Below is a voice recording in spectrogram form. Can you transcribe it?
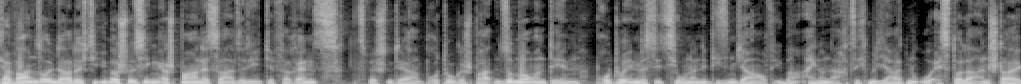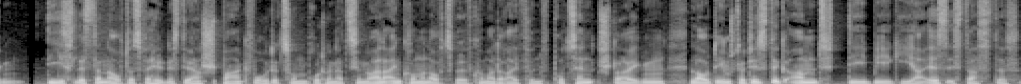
Taiwan sollen dadurch die überschüssigen Ersparnisse, also die Differenz zwischen der brutto gesparten Summe und den Bruttoinvestitionen in diesem Jahr auf über 81 Milliarden US-Dollar ansteigen. Dies lässt dann auch das Verhältnis der Sparquote zum Bruttonationaleinkommen auf 12,35 Prozent steigen. Laut dem Statistikamt DBGAS ist das das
